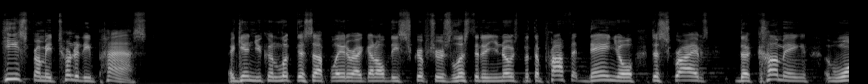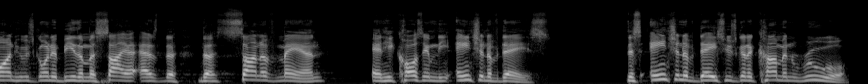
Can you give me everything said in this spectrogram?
He's from eternity past. Again, you can look this up later. I got all these scriptures listed in your notes, but the prophet Daniel describes the coming one who's going to be the Messiah as the, the Son of Man, and he calls him the Ancient of Days this ancient of days who's going to come and rule.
